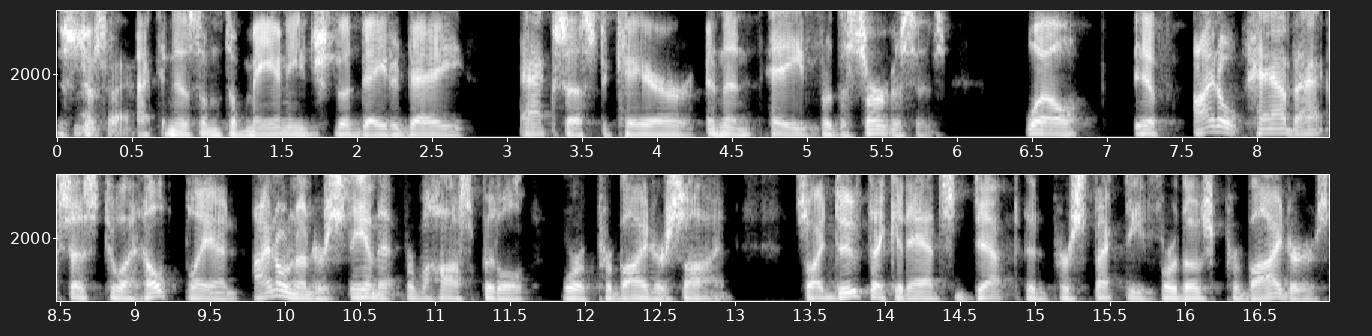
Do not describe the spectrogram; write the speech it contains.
It's just right. a mechanism to manage the day to day access to care and then pay for the services. Well, if I don't have access to a health plan, I don't understand that from a hospital or a provider side. So I do think it adds depth and perspective for those providers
